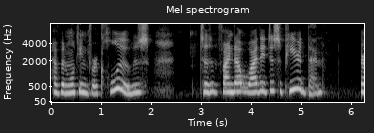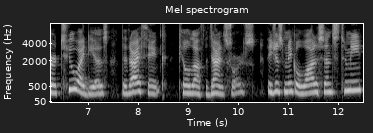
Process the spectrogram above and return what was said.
have been looking for clues to find out why they disappeared then. There are two ideas that I think killed off the dinosaurs. They just make a lot of sense to me,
